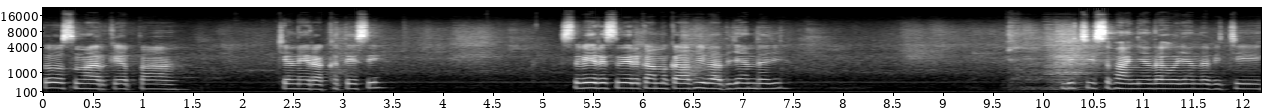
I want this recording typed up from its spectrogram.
ਧੋਸ ਮਾਰ ਕੇ ਆਪਾਂ ਚਨੇ ਰੱਖਤੇ ਸੀ। ਸਵੇਰੇ ਸਵੇਰੇ ਕੰਮ ਕਾਫੀ ਵੱਧ ਜਾਂਦਾ ਜੀ। ਵਿੱਚ ਹੀ ਸਫਾਈਆਂ ਦਾ ਹੋ ਜਾਂਦਾ, ਵਿੱਚ ਹੀ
